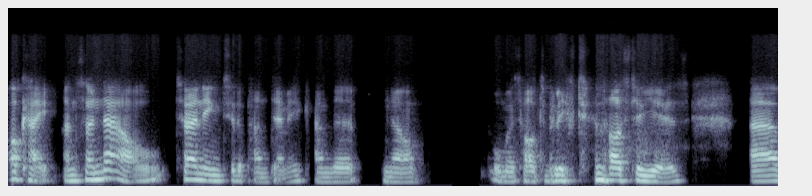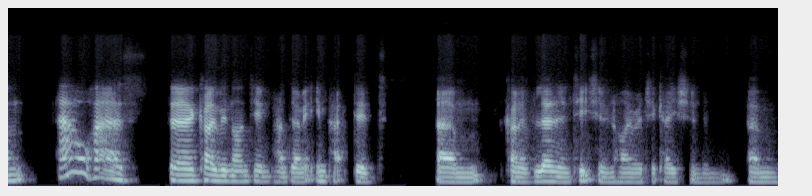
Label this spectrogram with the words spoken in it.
Okay, and so now turning to the pandemic and the now almost hard to believe the last two years, um, how has the COVID 19 pandemic impacted um, kind of learning and teaching in higher education? And um,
